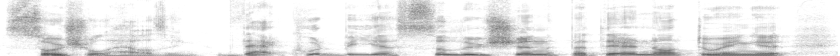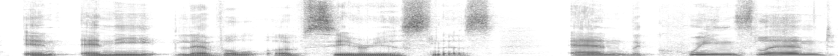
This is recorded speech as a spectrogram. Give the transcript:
social housing. That could be a solution, but they're not doing it in any level of seriousness. And the Queensland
